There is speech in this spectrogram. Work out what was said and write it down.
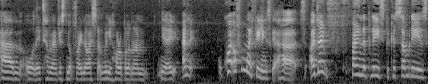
um, or they tell me I'm just not very nice and I'm really horrible and I'm, you know, and quite often my feelings get hurt. I don't phone the police because somebody is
